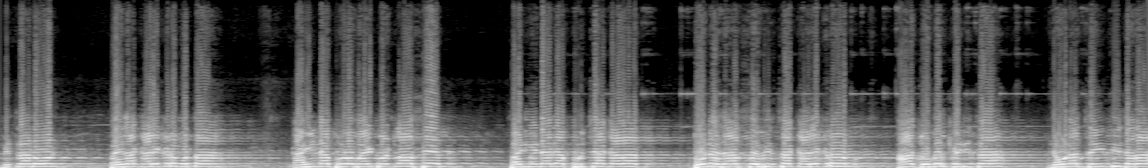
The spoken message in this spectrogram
मित्रांनो पहिला कार्यक्रम होता. काहींना थोडं वाईट वाटलं असेल पण येणाऱ्या पुढच्या काळात दोन हजार सव्वीसचा कार्यक्रम हा जोगलखेडीचा नवनाथ जयंती जरा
